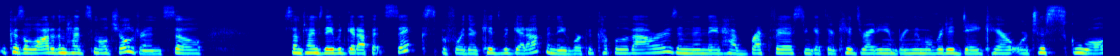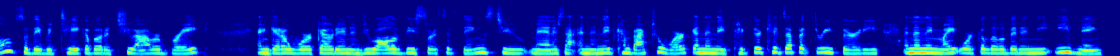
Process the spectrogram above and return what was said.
because a lot of them had small children. So sometimes they would get up at six before their kids would get up and they'd work a couple of hours and then they'd have breakfast and get their kids ready and bring them over to daycare or to school. So they would take about a two hour break and get a workout in and do all of these sorts of things to manage that. And then they'd come back to work and then they'd pick their kids up at 3:30 and then they might work a little bit in the evening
